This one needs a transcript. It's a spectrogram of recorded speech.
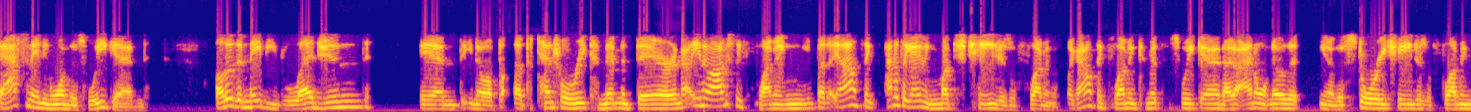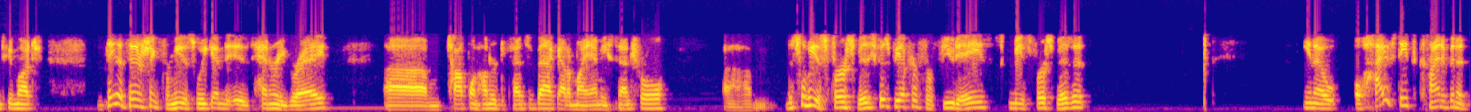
fascinating one this weekend, other than maybe Lejond and you know a, a, potential recommitment there, and you know obviously Fleming, but I don't think I don't think anything much changes with Fleming. Like I don't think Fleming commits this weekend. I, I don't know that you know the story changes with Fleming too much. The thing that's interesting for me this weekend is Henry Gray, um, top 100 defensive back out of Miami Central. Um, this will be his first visit. He's supposed to be up here for a few days. It's gonna be his first visit. You know, Ohio State's kind of been a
